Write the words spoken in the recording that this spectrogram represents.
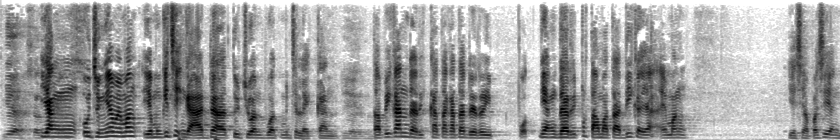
Iya, self yang ujungnya memang ya mungkin sih nggak ada tujuan buat menjelekkan Iya, benar. tapi kan dari kata-kata dari pot- yang dari pertama tadi kayak emang ya siapa sih yang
